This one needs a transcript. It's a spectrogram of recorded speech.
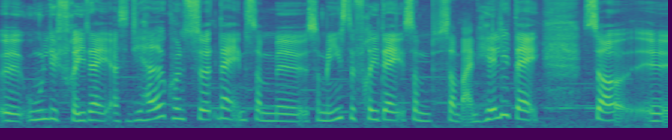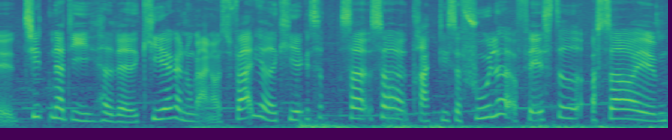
øh, ugenlig fridag. Altså, de havde jo kun søndagen som, øh, som eneste fridag, som, som var en hellig dag. Så øh, tit, når de havde været i kirke, og nogle gange også før de havde været i kirke, så, så, så drak de sig fulde og festede, og så, øh,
